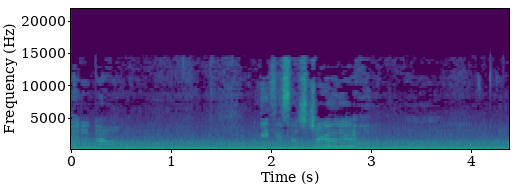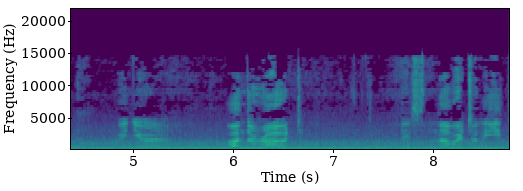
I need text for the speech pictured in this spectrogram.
I don't know. This is Australia. When you're on the road, there's nowhere to eat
